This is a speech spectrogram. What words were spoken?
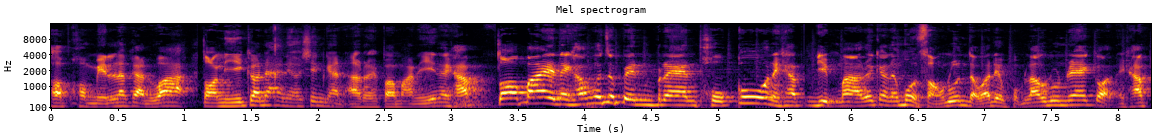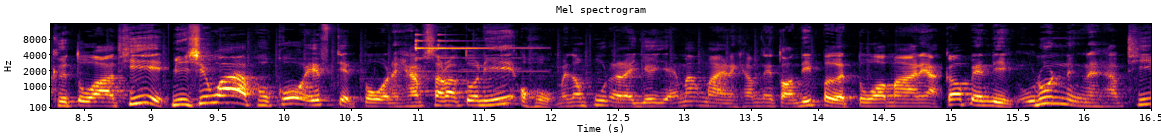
ท็อปคอมเมนต์ละกันว่า ตอนนี้ก็ได้แล้วเช่นกันอะไรประมาณนี้นะครับ ต่อไปนะครับก็จะเป็นแบรนด์ Poco นะครับหยิบมาด้วยกันทั้งหมด 2 รุ่นแต่ว่าเดี๋ยวผมเล่ารุ่นแรกก่อนนะครับคือตัวที่มีชื่อว่า Poco F7 Pro นะครับสำหรับตัวนี้โอ้โหไม่ต้องพูดอะไรเยอะแยะมากมายนะครับในตอนที่เปิดตัวมาเนี่ยก็เป็นอีกรุ่นหนึ่งนะครับที่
